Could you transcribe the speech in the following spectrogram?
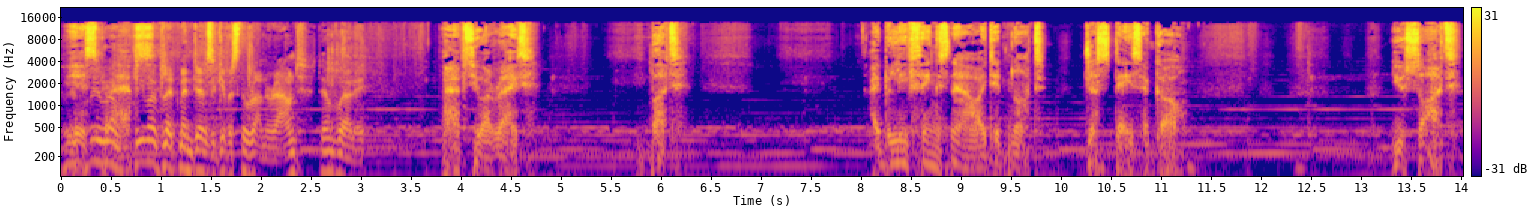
Yes, we, won't, perhaps. we won't let Mendoza give us the runaround. Don't worry. Perhaps you are right. But I believe things now I did not just days ago. You saw it.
